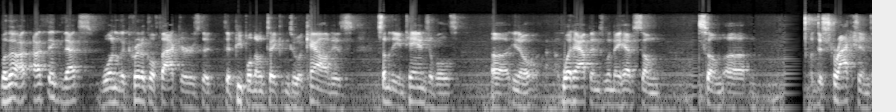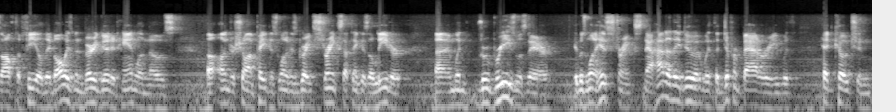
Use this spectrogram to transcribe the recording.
Well, no, I, I, think that's one of the critical factors that, that people don't take into account is some of the intangibles. Uh, you know, what happens when they have some some uh, distractions off the field? They've always been very good at handling those uh, under Sean Payton. It's one of his great strengths, I think, as a leader. Uh, and when Drew Brees was there, it was one of his strengths. Now, how do they do it with a different battery with head coach and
